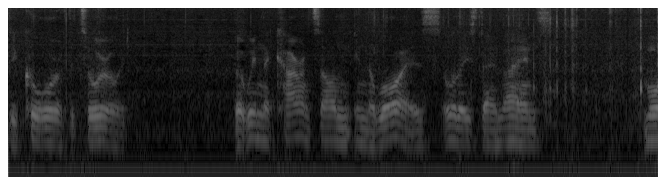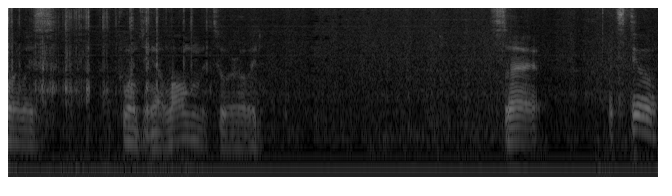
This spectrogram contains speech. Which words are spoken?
the core of the toroid. But when the current's on in the wires, all these domains more or less along the toroid. So it still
